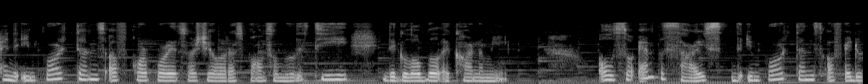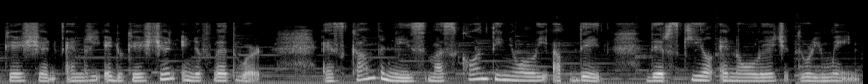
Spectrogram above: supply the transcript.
and the importance of corporate social responsibility in the global economy. Also emphasize the importance of education and re-education in the flat world, as companies must continually update their skill and knowledge to remain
